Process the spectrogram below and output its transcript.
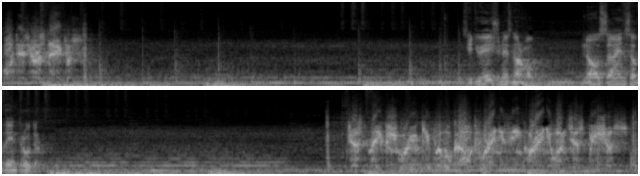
What is your status? Situation is normal. No signs of the intruder. Just make sure you keep a lookout for anything or anyone suspicious.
